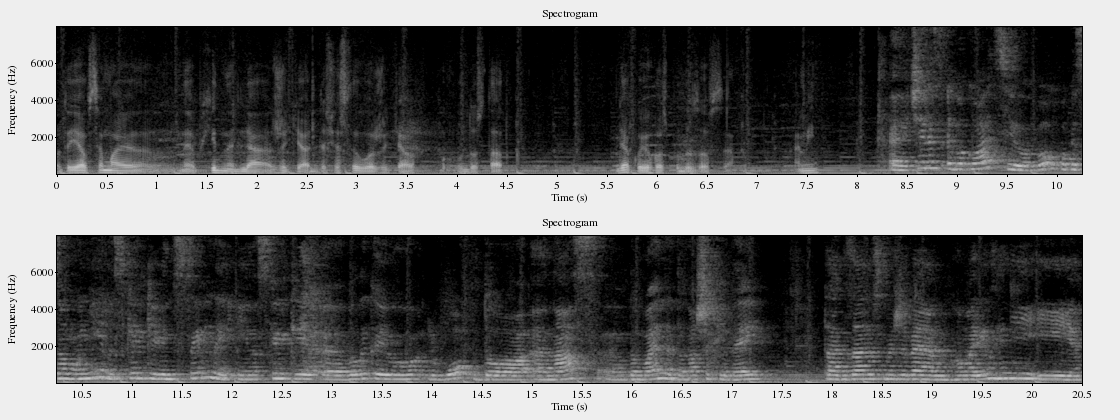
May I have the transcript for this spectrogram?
От і я все маю необхідне для життя, для щасливого життя в достатку. Дякую Господу за все. Амінь. Е, Через евакуацію Бог показав мені, наскільки він сильний і наскільки е, велика його любов до е, нас, до мене, до наших людей. Так, зараз ми живемо в Гомарінгені і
